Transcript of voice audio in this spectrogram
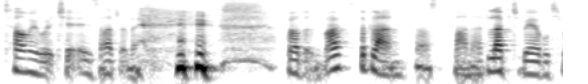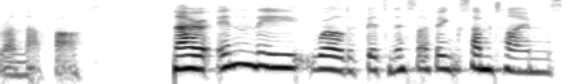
Tell me which it is. I don't know. but that's the plan. That's the plan. I'd love to be able to run that far. Now, in the world of business, I think sometimes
